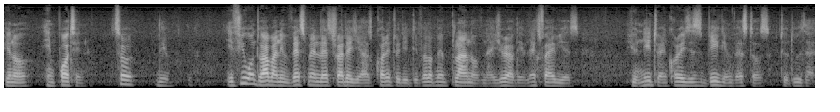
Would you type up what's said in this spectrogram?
you know, importing. So the if you want to have an investment-led strategy according to the development plan of Nigeria the next five years, you need to encourage these big investors to do that,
